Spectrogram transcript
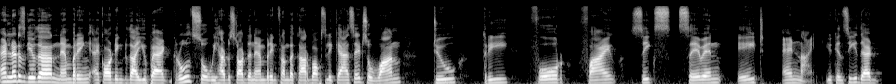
And let us give the numbering according to the IUPAC rules. So we have to start the numbering from the carboxylic acid. So 1, 2, 3, 4, 5, 6, 7, 8 and 9. You can see that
